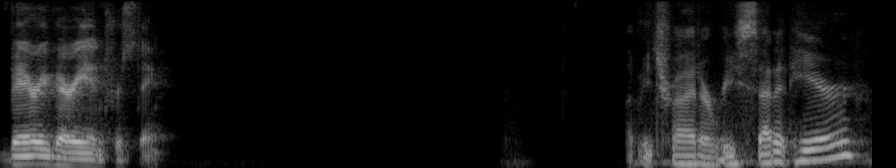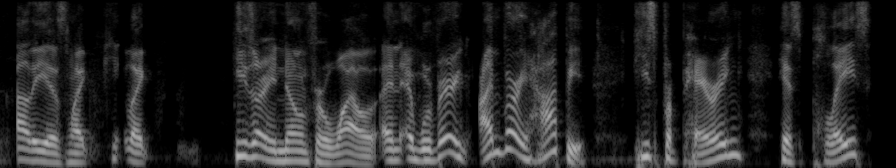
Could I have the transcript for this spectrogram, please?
very, very interesting. Let me try to reset it here. reality is like like he's already known for a while and, and we're very i'm very happy. He's preparing his place.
